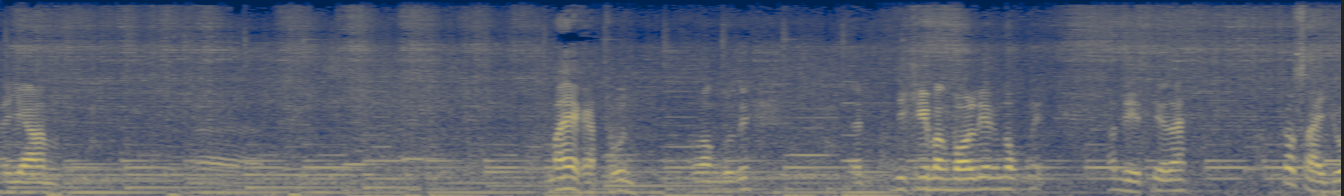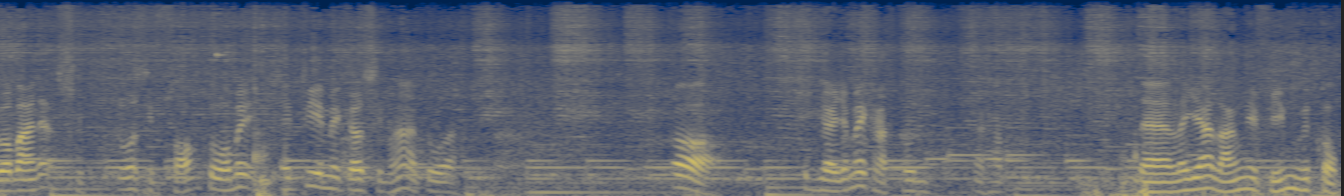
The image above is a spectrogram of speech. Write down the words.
พยายาม ไม่ให้ขาดทุน ลองดูสิแต่ดีเคบางบอลเลี้ยงนกนี่อดีตเนี่ยนะ ก็ใส่อยู่ประมาณเนี้ยสิบตัวสิบสองตัวไม่ไอ้พี่ไม่เกินสิบห้าตัว ก็ทุกอย่างจะไม่ขาดทุนนะครับ แต่ระยะหลังนี่ฝีมือตก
